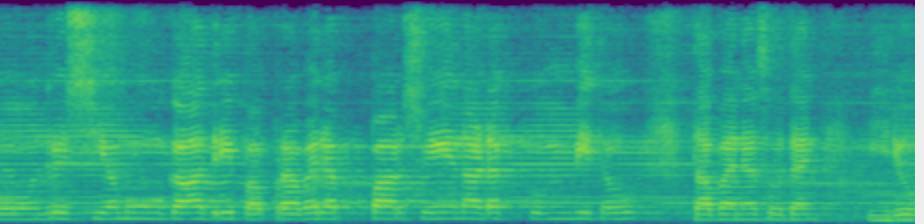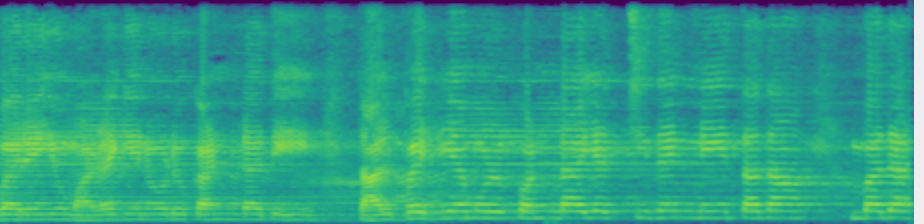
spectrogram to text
പോന്തൃശ്യമൂകാദ്രിപ പ്രവരപ്പാർശ്വേ നടക്കും വിധൗ. തപനസുതൻ ഇരുവരെയും അഴകിനോടു കണ്ടതി താൽപ്പര്യമുൾക്കൊണ്ടയച്ചിതന്നെ തഥാ. ബദ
